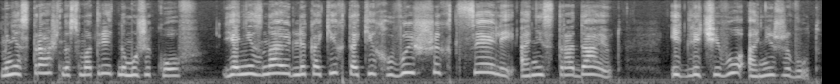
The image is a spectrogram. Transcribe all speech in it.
Мне страшно смотреть на мужиков. Я не знаю, для каких таких высших целей они страдают и для чего они живут.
